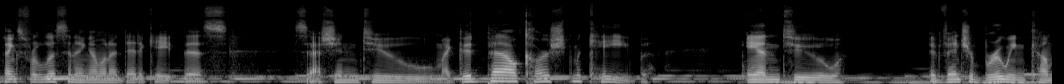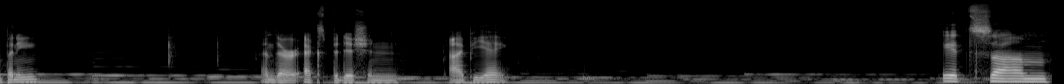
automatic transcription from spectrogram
Thanks for listening. I want to dedicate this session to my good pal Karsh McCabe and to Adventure Brewing Company and their Expedition IPA. It's um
